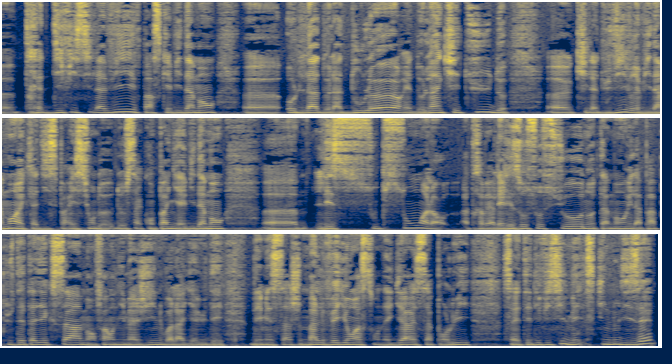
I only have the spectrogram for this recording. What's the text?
euh, très difficile à vivre parce qu'évidemment, euh, au-delà de la douleur et de l'inquiétude qu'il a dû vivre, évidemment, avec la disparition de, sa compagne, il y a évidemment les soupçons. Alors, à travers les réseaux sociaux, notamment, il n'a pas plus détaillé que ça, mais enfin, on imagine, voilà, il y a eu des, des messages malveillants à son égard et ça, pour lui, ça a été difficile. Mais ce qu'il nous disait,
